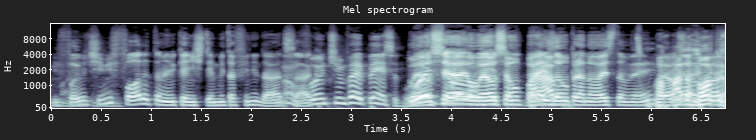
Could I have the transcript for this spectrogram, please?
E foi um time foda também, porque a gente tem muita afinidade, Não, saca? foi um time, velho, pensa. O Dois Elcio, é, o Elcio é um brabo. paizão pra nós também. O Papada Elcio- toca? É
